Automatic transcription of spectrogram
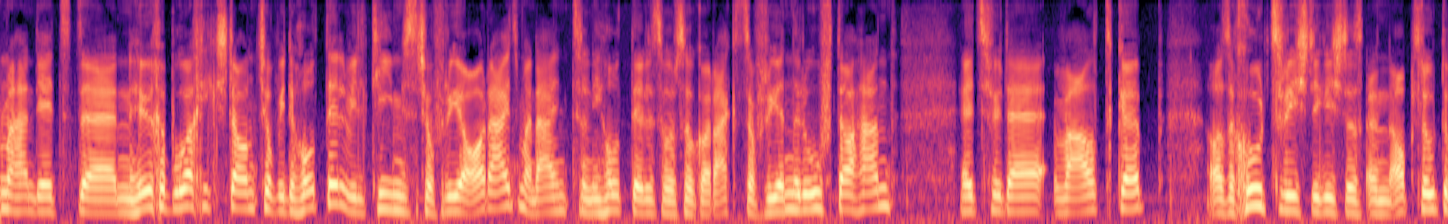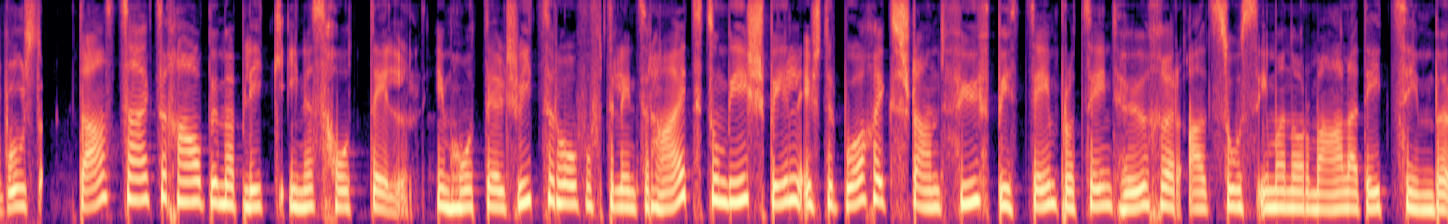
Wir haben jetzt einen höheren Buchungsstand schon bei den Hotels, weil Teams schon früh anreisen. Wir haben einzelne Hotels, die sogar extra früher aufgetan haben, jetzt für den Weltcup. Also kurzfristig ist das ein absoluter Boost. Das zeigt sich auch beim Blick in ein Hotel. Im Hotel Schweizerhof auf der Linzer Heide zum Beispiel ist der Buchungsstand 5 bis 10 Prozent höher als sonst im normalen Dezember.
